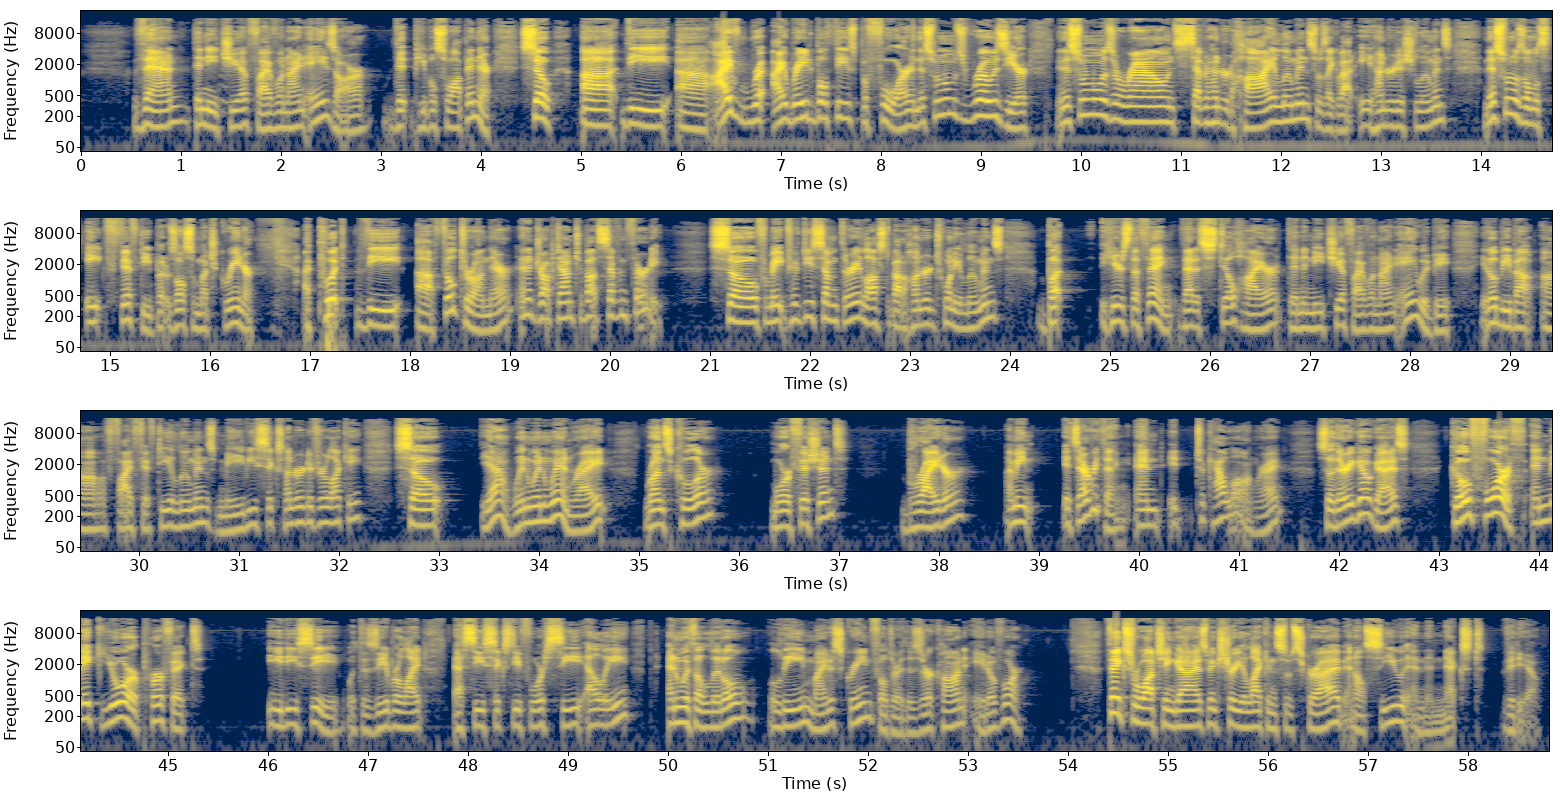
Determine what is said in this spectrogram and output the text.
than the Nichia 509As are that people swap in there. So uh, the uh, I've I rated both these before, and this one was rosier, and this one was around 700 high lumens, so it was like about 800ish lumens, and this one was almost 850, but it was also much greener. I put the uh, filter on there, and it dropped down to about 730. So from 850 to 730, lost about 120 lumens, but here's the thing that is still higher than a Nichia 509A would be. It'll be about uh, 550 lumens, maybe 600 if you're lucky. So, yeah, win win win, right? Runs cooler, more efficient, brighter. I mean, it's everything. And it took how long, right? So, there you go, guys. Go forth and make your perfect EDC with the Zebralight SC64 CLE and with a little Lee minus green filter, the Zircon 804. Thanks for watching, guys. Make sure you like and subscribe, and I'll see you in the next video.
